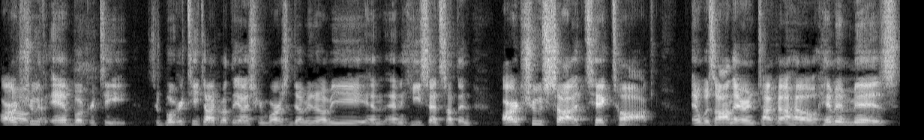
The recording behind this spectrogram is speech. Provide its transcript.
Our Oh, truth okay. and Booker T. So Booker T talked about the ice cream bars in WWE, and and he said something. R Truth saw a TikTok and was on there and talked about how him and Miz,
